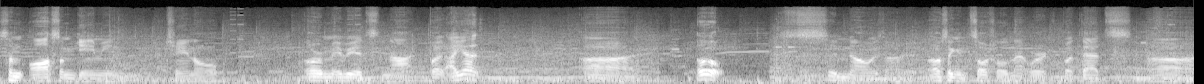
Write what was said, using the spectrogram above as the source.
some awesome gaming channel, or maybe it's not. But I got uh oh so, no, it's not it. I was thinking Social Network, but that's uh,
